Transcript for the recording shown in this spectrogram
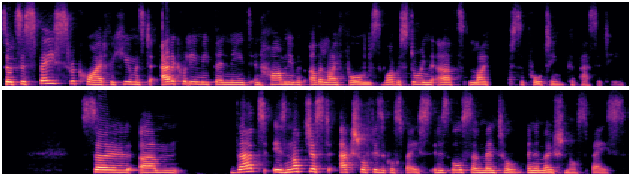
So it's a space required for humans to adequately meet their needs in harmony with other life forms while restoring the Earth's life supporting capacity. So um, that is not just actual physical space, it is also mental and emotional space.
